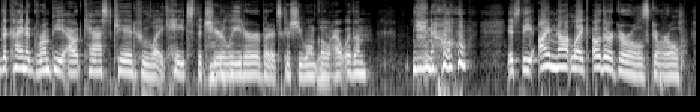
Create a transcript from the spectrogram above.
the kind of grumpy outcast kid who, like, hates the cheerleader, but it's because she won't go out with him. You know? It's the I'm not like other girls girl.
